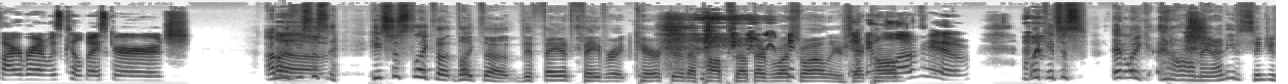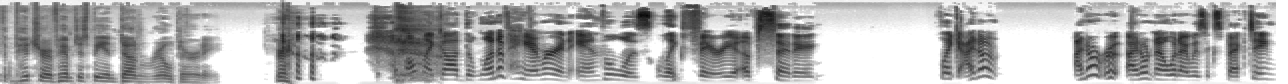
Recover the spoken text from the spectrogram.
Firebrand was killed by Scourge. I mean, he's Um, just he's just like the like the the fan favorite character that pops up every once in a while in your I sitcom. love him. like it's just and like and oh man, I need to send you the picture of him just being done real dirty. Oh my god, the one of Hammer and Anvil was like very upsetting. Like I don't, I don't, re- I don't know what I was expecting,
